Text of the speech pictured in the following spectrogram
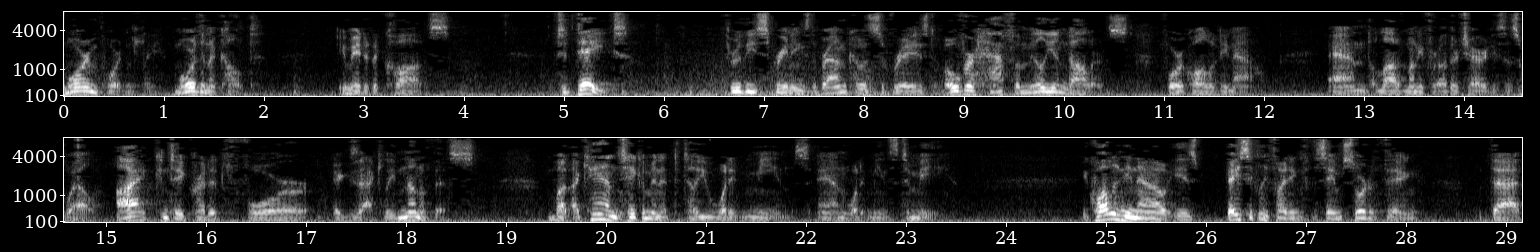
more importantly, more than a cult, you made it a cause. To date, through these screenings, the Browncoats have raised over half a million dollars for Equality Now, and a lot of money for other charities as well. I can take credit for exactly none of this, but I can take a minute to tell you what it means and what it means to me. Equality Now is basically fighting for the same sort of thing that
